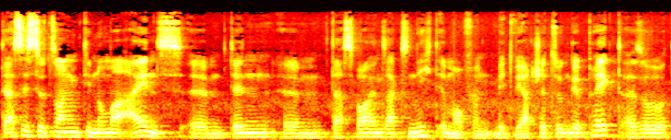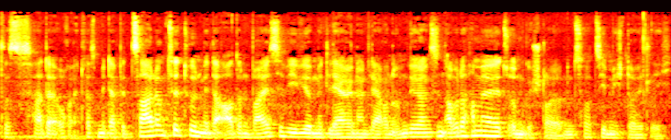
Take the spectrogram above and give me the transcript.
das ist sozusagen die Nummer eins, ähm, denn ähm, das war in Sachsen nicht immer von, mit Wertschätzung geprägt. Also das hatte auch etwas mit der Bezahlung zu tun, mit der Art und Weise, wie wir mit Lehrerinnen und Lehrern umgegangen sind. Aber da haben wir jetzt umgesteuert und zwar ziemlich deutlich.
